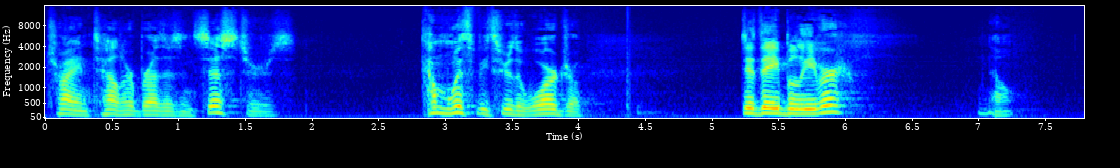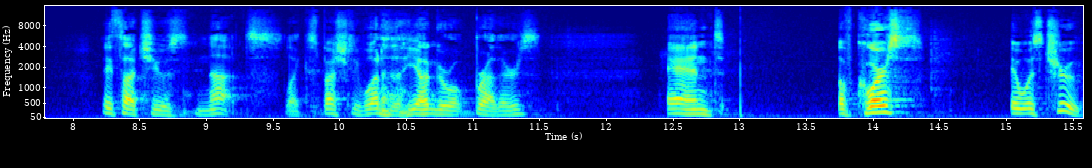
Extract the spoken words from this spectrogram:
try and tell her brothers and sisters, Come with me through the wardrobe. Did they believe her? No. They thought she was nuts, like especially one of the younger brothers. And of course, it was true.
